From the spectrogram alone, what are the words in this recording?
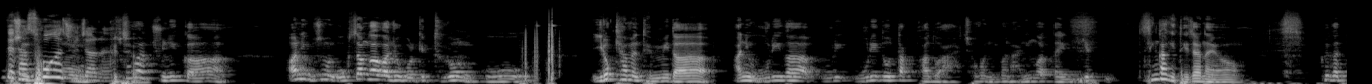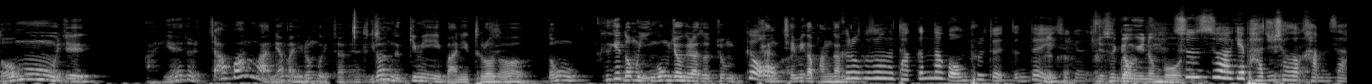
근데 다 무슨- 속아주잖아요. 어, 그쵸. 속아주니까 아니 무슨 옥상 가가지고 뭐 이렇게 들어놓고 이렇게 하면 됩니다. 아니 우리가 우리 우리도 딱 봐도 아 저건 이건 아닌 것 같다 이게 생각이 되잖아요. 그러니까 너무 이제 아 얘를 짜고 하는 거 아니야? 막 이런 거 있잖아요. 이런 느낌이 많이 들어서 너무 그게 너무 인공적이라서 좀 그, 어, 반- 재미가 반감. 그러고서는 다 끝나고 언플도 했던데 그러니까. 이수경이. 이수경이는 뭐 순수하게 봐주셔서 감사.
